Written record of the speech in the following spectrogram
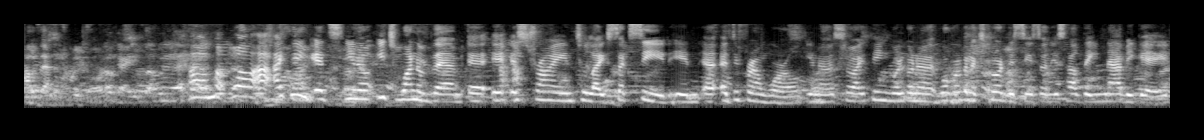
How's that? Um, well, I think it's you know each one of them is trying to like succeed in a, a different world, you know. So I think we're gonna what we're gonna explore this season is how they navigate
